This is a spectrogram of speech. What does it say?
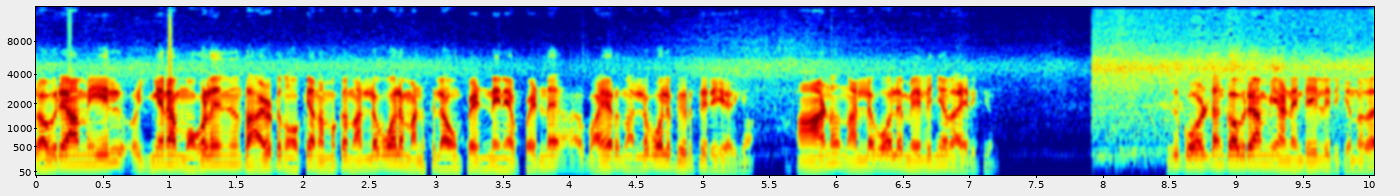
ഗൗരാമിയിൽ ഇങ്ങനെ മുകളിൽ നിന്ന് താഴോട്ട് നോക്കിയാൽ നമുക്ക് നല്ലപോലെ മനസ്സിലാവും പെണ്ണിനെ. പെണ്ണ് വയറ് നല്ലപോലെ വീർത്തിരിക്കുകയായിരിക്കും ആണ് നല്ലപോലെ മെലിഞ്ഞതായിരിക്കും. ഇത് ഗോൾഡൻ ഗൗരാമിയാണ് എന്റെ ഇരിക്കുന്നത്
